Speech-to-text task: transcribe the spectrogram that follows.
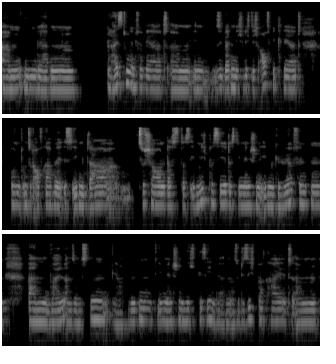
Ähm, ihnen werden Leistungen verwehrt, ähm, ihnen, sie werden nicht richtig aufgeklärt. Und unsere Aufgabe ist eben da zu schauen, dass das eben nicht passiert, dass die Menschen eben Gehör finden, ähm, weil ansonsten ja, würden die Menschen nicht gesehen werden. Also die Sichtbarkeit, ähm,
